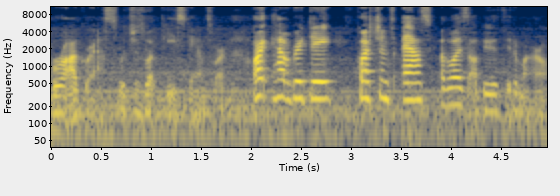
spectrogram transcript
progress, which is what P stands for. All right, have a great day. Questions, ask. Otherwise, I'll be with you tomorrow.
